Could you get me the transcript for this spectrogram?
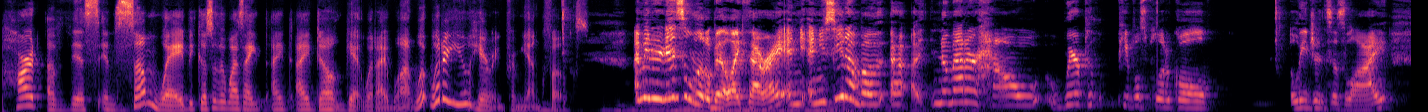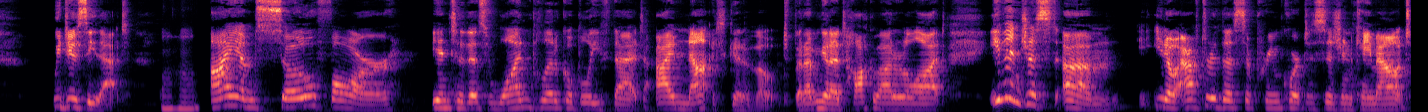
part of this in some way because otherwise I, I, I don't get what I want. What what are you hearing from young folks? I mean, it is a little bit like that, right? And and you see it on both. Uh, uh no matter how where p- people's political allegiances lie, we do see that. Mm-hmm. I am so far into this one political belief that I'm not going to vote, but I'm going to talk about it a lot. Even just, um, you know, after the Supreme Court decision came out,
